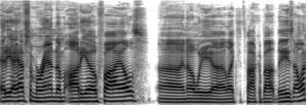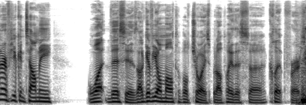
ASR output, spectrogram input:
Eddie, I have some random audio files. Uh, I know we uh, like to talk about these. I wonder if you can tell me what this is. I'll give you a multiple choice, but I'll play this uh, clip first.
